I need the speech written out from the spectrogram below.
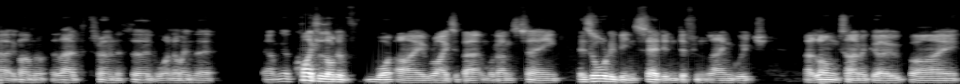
uh, if I'm allowed to throw in a third one, I mean, the, um, quite a lot of what I write about and what I'm saying has already been said in different language a long time ago by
